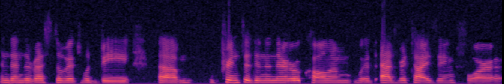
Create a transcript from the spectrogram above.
and then the rest of it would be um, printed in a narrow column with advertising for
